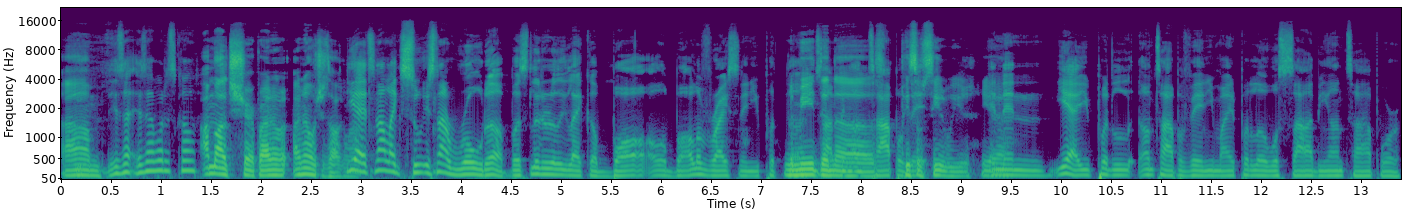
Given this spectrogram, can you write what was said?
Um, Is that is that what it's called? I'm not sure, but I know I know what you're talking about. Yeah, it's not like su- it's not rolled up, but it's literally like a ball a ball of rice and then you put the, the meat and a on top of piece it. of seaweed. Yeah. And then yeah, you put on top of it. and You might put a little wasabi on top or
